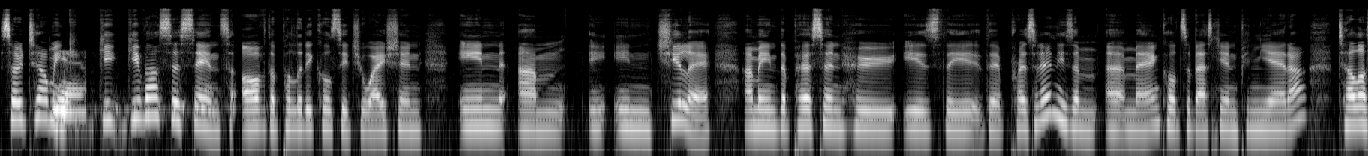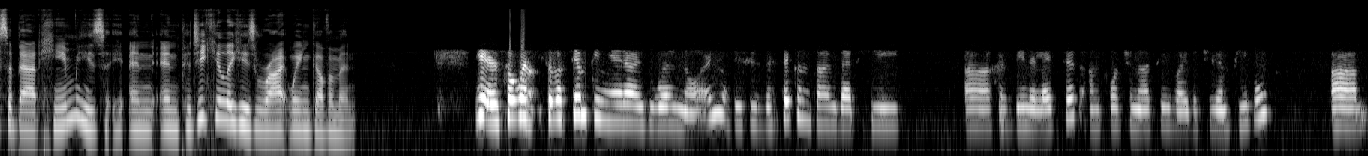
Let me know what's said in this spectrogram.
So, tell me, yeah. g- give us a sense of the political situation in um, in Chile. I mean, the person who is the, the president is a, a man called Sebastián Piñera. Tell us about him, his and and particularly his right wing government. Yeah, so when Sebastián Piñera is well known. This is the second time that he uh, has been elected, unfortunately, by the Chilean people. Um,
